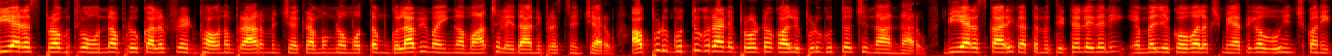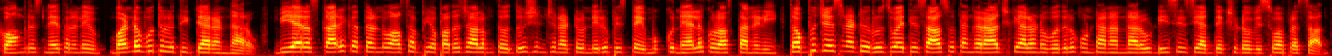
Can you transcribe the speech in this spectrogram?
బీఆర్ఎస్ ప్రభుత్వం ఉన్నప్పుడు కలెక్టరేట్ భవనం ప్రారంభించే క్రమంలో మొత్తం గులాబీమయంగా మార్చలేదా అని ప్రశ్నించారు. అప్పుడు గుర్తుకు రాని ప్రోటోకాల్ ఇప్పుడు గుర్తొచ్చిందా అన్నారు. బీఆర్ఎస్ కార్యకర్తను తిట్టలేదని ఎమ్మెల్యే కోవాలక్ష్మి అతిగా ఊహించుకొని కాంగ్రెస్ నేతలని బండబూతులు తిట్టారన్నారు. బీఆర్ఎస్ కార్యకర్తలను అసభ్య పదజాలంతో దూషించినట్టు నిరూపిస్తే ముక్కు నేలకు రాస్తానని తప్పు చేసినట్టు రుజువైతే శాశ్వతంగా రాజకీయాలను వదులుకుంటానన్నారు డీసీసీ అధ్యక్షుడు విశ్వప్రసాద్.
